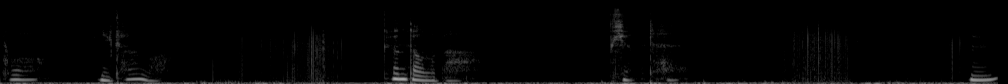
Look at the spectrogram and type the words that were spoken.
不，你看了，看到了吧？变态！嗯，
